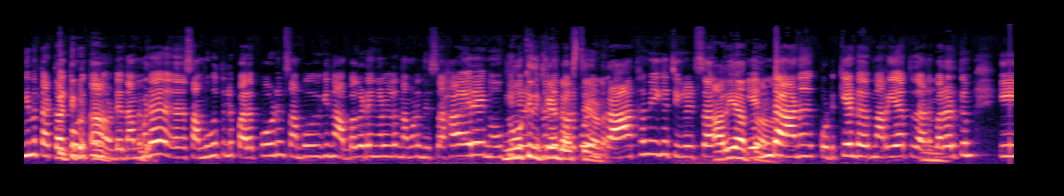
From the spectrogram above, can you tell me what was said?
ഇങ്ങനെ നമ്മുടെ സമൂഹത്തിൽ പലപ്പോഴും സംഭവിക്കുന്ന അപകടങ്ങളിൽ നമ്മൾ നിസ്സഹായരെ നോക്കി നിൽക്കേണ്ട അവസ്ഥയാണ്. പ്രാഥമിക ചികിത്സ എന്താണ് കൊടുക്കേണ്ടതെന്ന് അറിയാത്തതാണ്. പലർക്കും ഈ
